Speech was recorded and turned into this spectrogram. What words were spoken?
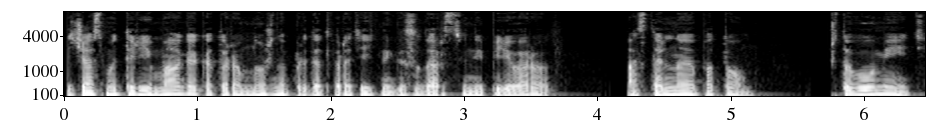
Сейчас мы три мага, которым нужно предотвратить государственный переворот. Остальное потом. Что вы умеете?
